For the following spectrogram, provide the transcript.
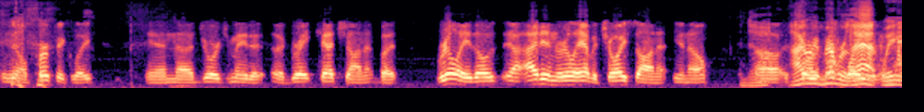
you know, perfectly. and uh, George made a, a great catch on it. But really, those I didn't really have a choice on it, you know. No, uh, I remember that. We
